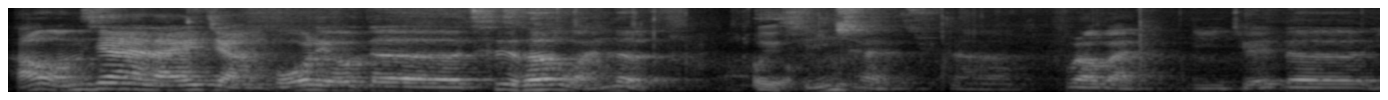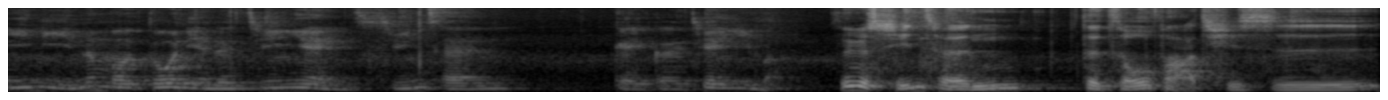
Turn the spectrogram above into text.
好，我们现在来讲博流的吃喝玩乐哎呦行程。啊，傅老板，你觉得以你那么多年的经验，行程给个建议吧？这个行程的走法其实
